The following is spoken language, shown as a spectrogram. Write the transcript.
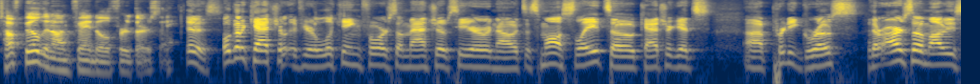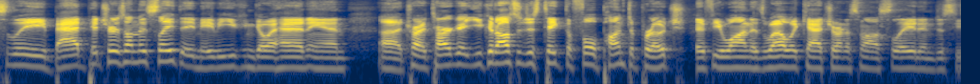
tough building on FanDuel for Thursday. It is. We'll go to catcher if you're looking for some matchups here. Now it's a small slate, so catcher gets uh, pretty gross. There are some obviously bad pitchers on this slate that maybe you can go ahead and uh, try to target. You could also just take the full punt approach if you want as well with catcher on a small slate and just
